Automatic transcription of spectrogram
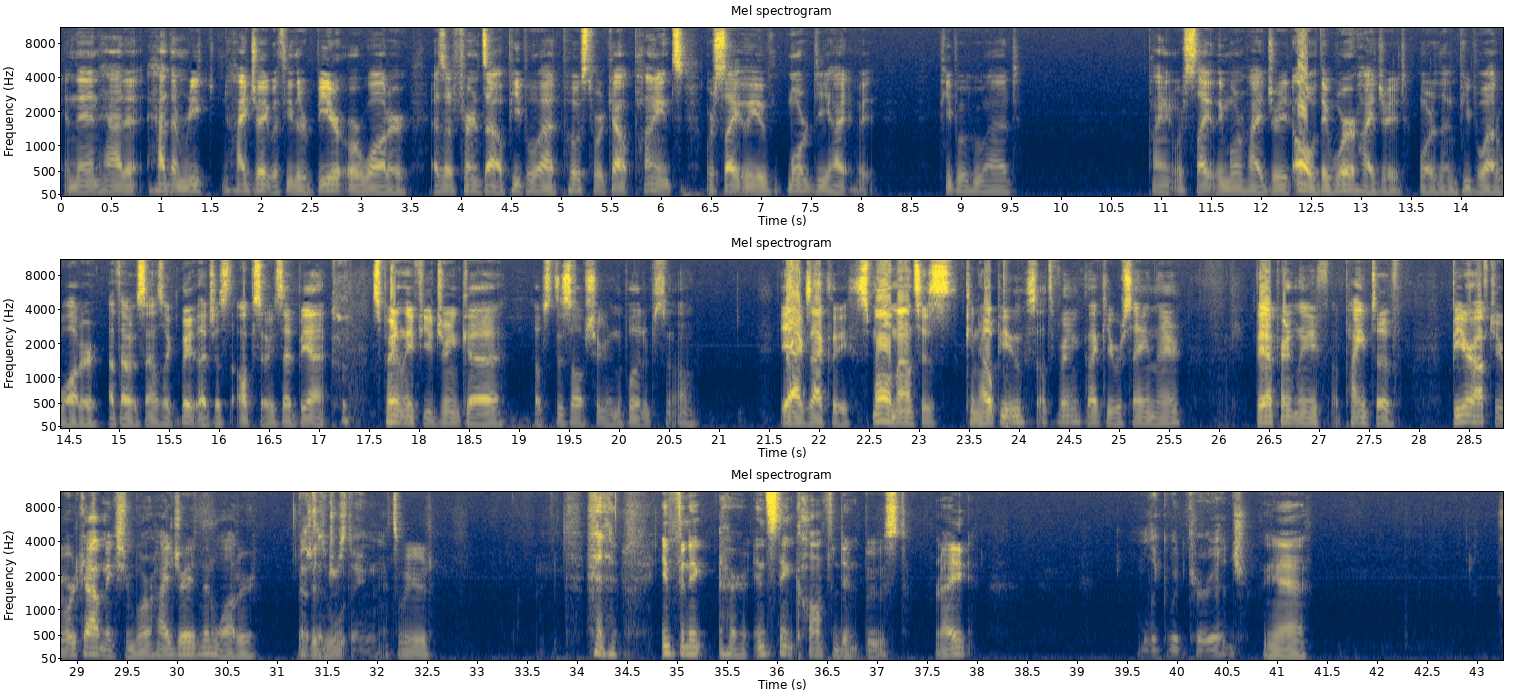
and then had it, had them rehydrate with either beer or water. As it turns out, people who had post workout pints were slightly more dehydrated. People who had pint were slightly more hydrated. Oh, they were hydrated more than people who had water. I thought it sounds like wait, that's just the opposite. He said, but yeah. so apparently, if you drink, uh, helps dissolve sugar in the blood. Oh, yeah, exactly. Small amounts is can help you, salty Frank, like you were saying there. But yeah, apparently, a pint of beer after your workout makes you more hydrated than water. That's w- interesting. That's weird. Infinite or instant confident boost, right? Liquid courage. Yeah.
